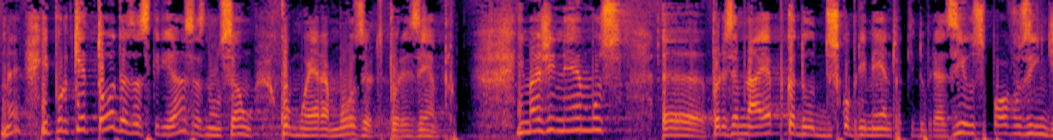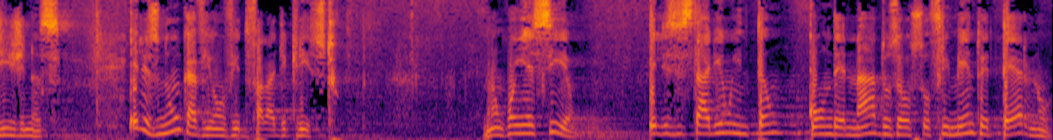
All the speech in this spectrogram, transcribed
Né? E por que todas as crianças não são como era Mozart, por exemplo? Imaginemos, uh, por exemplo, na época do descobrimento aqui do Brasil, os povos indígenas. Eles nunca haviam ouvido falar de Cristo. Não conheciam eles estariam então condenados ao sofrimento eterno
